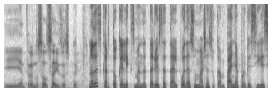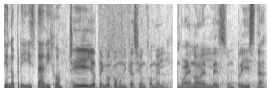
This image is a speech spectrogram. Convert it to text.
y entre nosotros hay respeto. No descartó que el exmandatario estatal pueda sumarse a su campaña porque sigue siendo priista, dijo. Sí, yo tengo comunicación con él. Bueno, él es un priista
